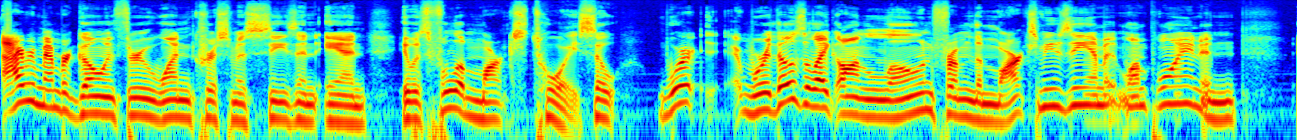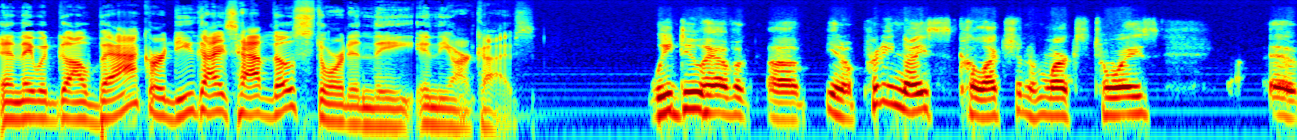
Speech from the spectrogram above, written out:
I remember going through one Christmas season and it was full of Marx toys. So were were those like on loan from the Marx Museum at one point, and and they would go back, or do you guys have those stored in the in the archives? We do have a, a you know pretty nice collection of Marx toys. Uh,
